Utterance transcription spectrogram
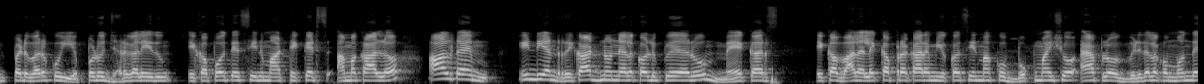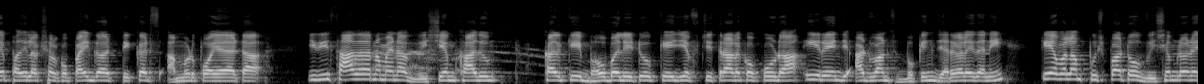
ఇప్పటి వరకు ఎప్పుడూ జరగలేదు. ఇకపోతే సినిమా టికెట్స్ అమ్మకాల్లో ఆల్ టైమ్ ఇండియన్ రికార్డును నెలకొల్పారు మేకర్స్. ఇక వాళ్ళ లెక్క ప్రకారం ఈ యొక్క సినిమాకు బుక్ మై షో యాప్లో విడుదలకు ముందే పది లక్షలకు పైగా టికెట్స్ అమ్ముడుపోయాయట. ఇది సాధారణమైన విషయం కాదు. కల్కి బాహుబలి టూ కేజీఎఫ్ చిత్రాలకు కూడా ఈ రేంజ్ అడ్వాన్స్ బుకింగ్ జరగలేదని కేవలం పుష్ప టూ విషయంలోనే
